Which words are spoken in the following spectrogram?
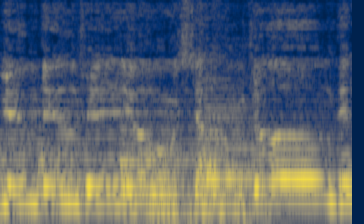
原点，却又像终点，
